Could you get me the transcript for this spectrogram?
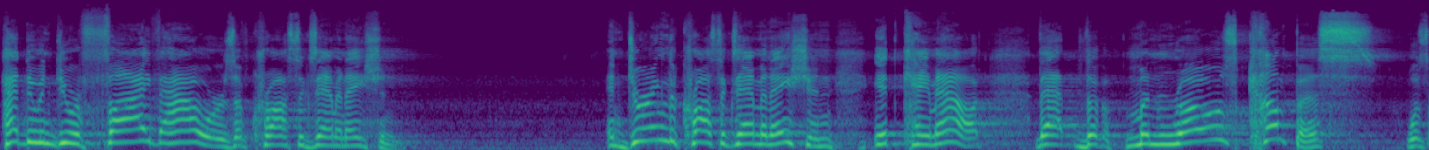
had to endure five hours of cross examination. And during the cross examination, it came out that the Monroe's compass was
